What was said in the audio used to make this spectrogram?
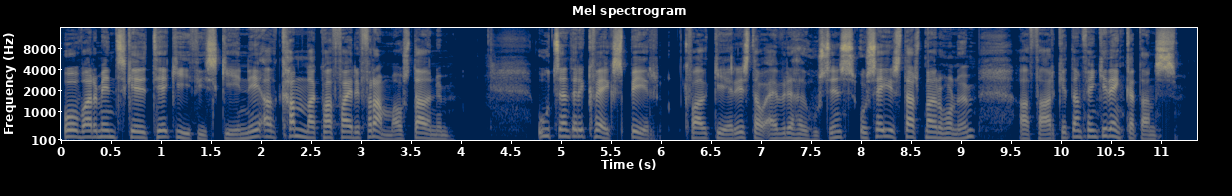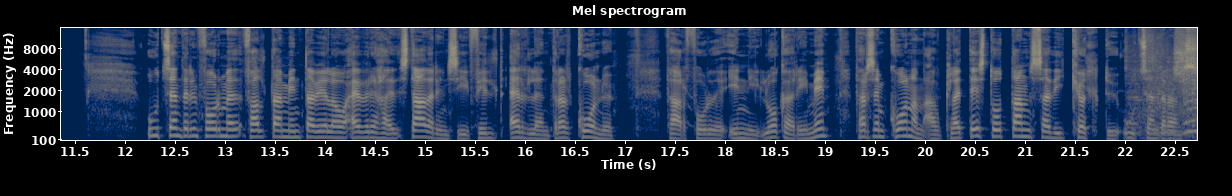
og var myndskeiði tekið í því skyni að kanna hvað færi fram á staðunum. Útsendari Kveiks spyr hvað gerist á efrihæðu húsins og segir starfsmæður honum að þar geta hann fengið engadans. Útsendarinn fór með falda myndavél á efri hæð staðarins í fyllt erlendrar konu. Þar fóruðu inn í lokaðrými þar sem konan afklættist og dansaði í kjöldu útsendarans.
